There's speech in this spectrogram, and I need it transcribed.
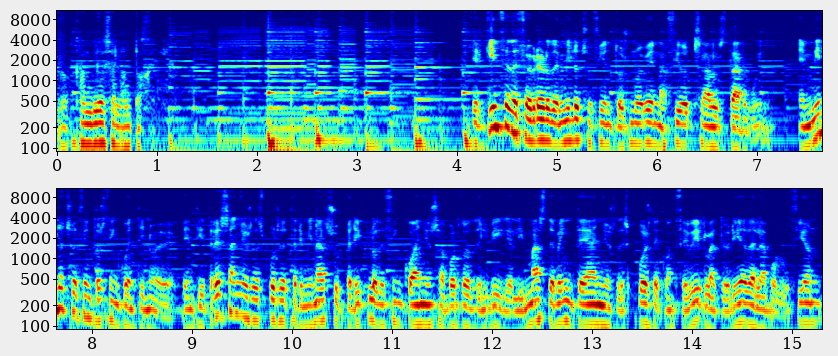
los cambios en la ontogenia. El 15 de febrero de 1809 nació Charles Darwin. En 1859, 23 años después de terminar su periplo de 5 años a bordo del Beagle y más de 20 años después de concebir la teoría de la evolución,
